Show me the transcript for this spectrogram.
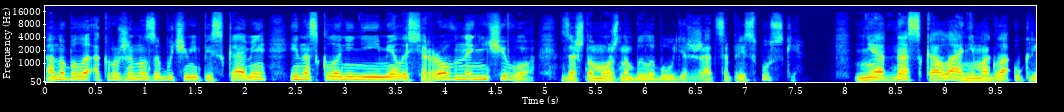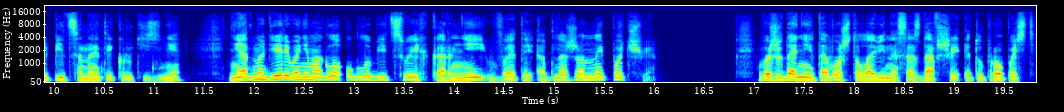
Оно было окружено зыбучими песками, и на склоне не имелось ровно ничего, за что можно было бы удержаться при спуске. Ни одна скала не могла укрепиться на этой крутизне, ни одно дерево не могло углубить своих корней в этой обнаженной почве. В ожидании того, что лавина, создавшая эту пропасть,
